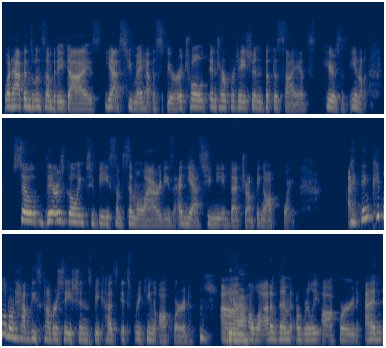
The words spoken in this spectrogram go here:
what happens when somebody dies yes you may have a spiritual interpretation but the science here's you know so there's going to be some similarities and yes you need that jumping off point I think people don't have these conversations because it's freaking awkward. Um, Yeah. a lot of them are really awkward. And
